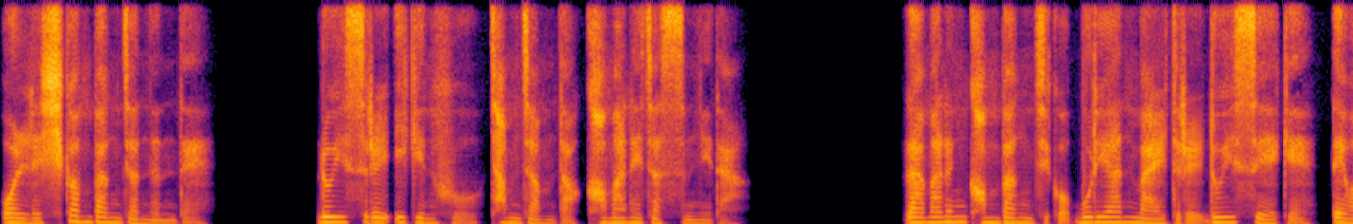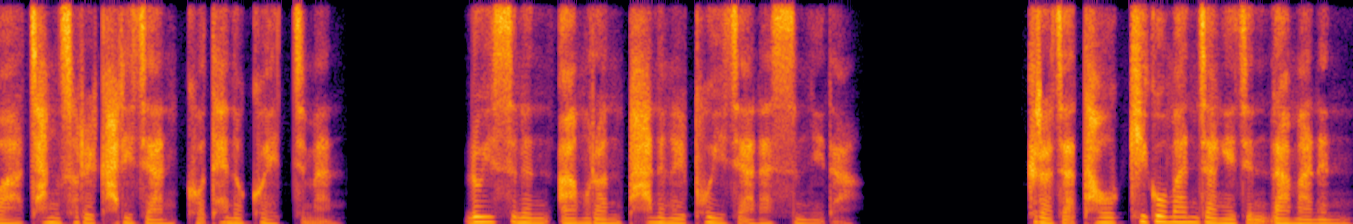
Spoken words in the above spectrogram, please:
원래 시건방졌는데 루이스를 이긴 후 점점 더 거만해졌습니다. 라마는 건방지고 무리한 말들을 루이스에게 때와 장소를 가리지 않고 대놓고 했지만 루이스는 아무런 반응을 보이지 않았습니다. 그러자 더욱 기고만장해진 라마는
